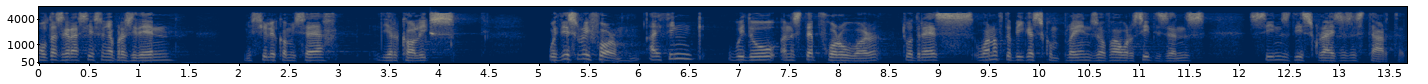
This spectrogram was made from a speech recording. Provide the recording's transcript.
Moltes gràcies, senyor president, monsieur le commissaire, dear colleagues. With this reform, I think we do a step forward to address one of the biggest complaints of our citizens since this crisis started.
